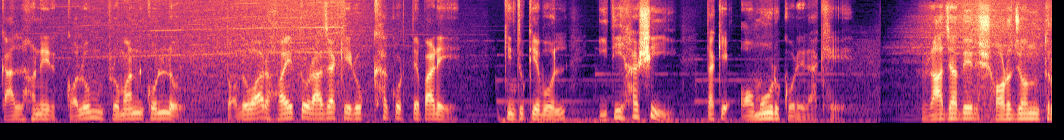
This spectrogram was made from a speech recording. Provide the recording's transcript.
কালহনের কলম প্রমাণ করল, তলোয়ার হয়তো রাজাকে রক্ষা করতে পারে, কিন্তু কেবল ইতিহাসই তাকে অমর করে রাখে। রাজাদের ষড়যন্ত্র,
